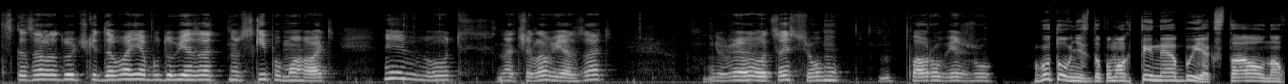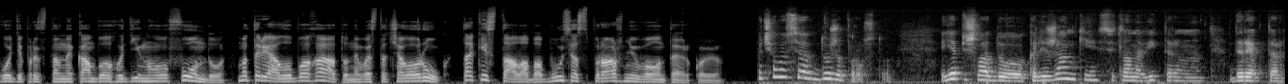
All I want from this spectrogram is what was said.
Сказала дочці, давай я буду в'язати носки, допомагати. І от почала в'язати. Вже оце сьому пару в'яжу. Готовність допомогти неабияк стала у нагоді представникам благодійного фонду. Матеріалу багато, не вистачало рук. Так і стала бабуся справжньою волонтеркою. Почалося дуже просто. Я пішла до коліжанки Світлана Вікторовна, директор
